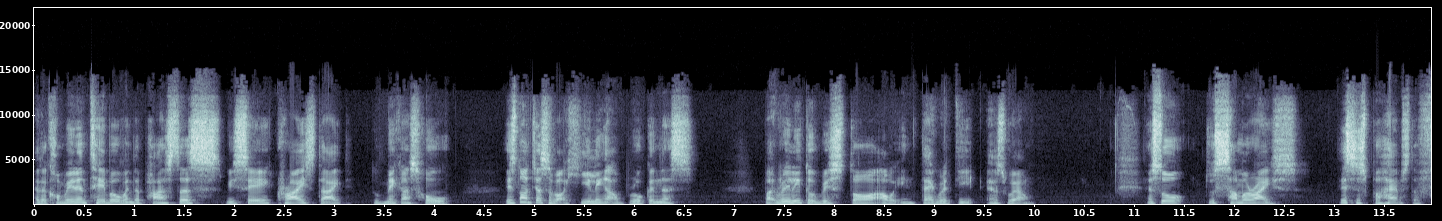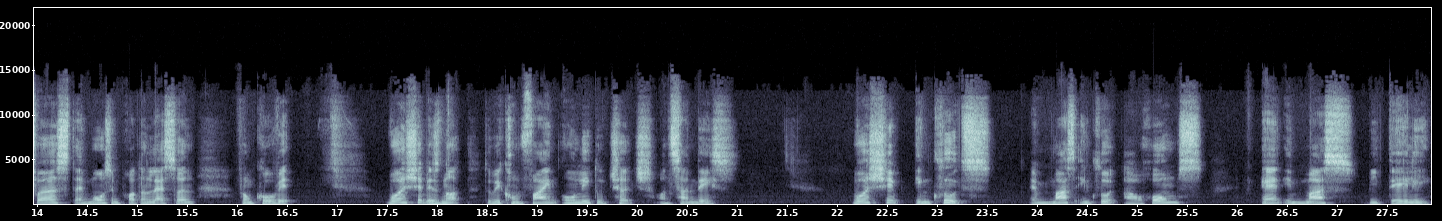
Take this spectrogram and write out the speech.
At the communion table, when the pastors, we say, Christ died to make us whole. It's not just about healing our brokenness, but really to restore our integrity as well. And so to summarize This is perhaps the first and most important lesson from COVID. Worship is not to be confined only to church on Sundays. Worship includes and must include our homes and it must be daily.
